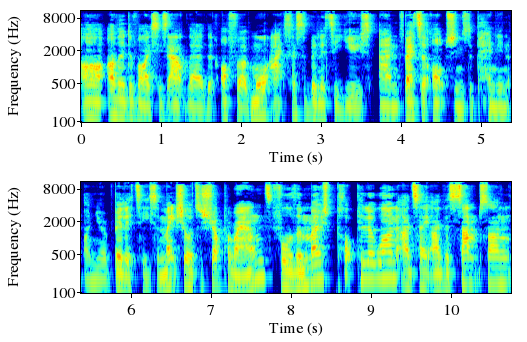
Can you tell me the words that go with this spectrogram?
are other devices out there that offer more accessibility use and better options depending on your ability. So make sure to shop around. For the most popular one, I'd say either Samsung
